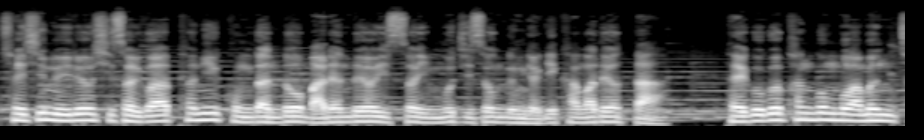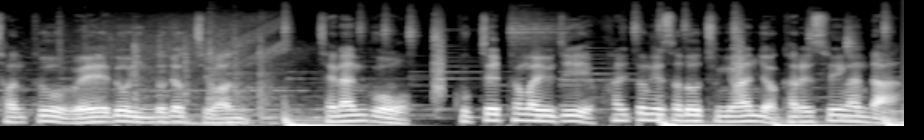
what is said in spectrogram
최신 의료 시설과 편의 공간도 마련되어 있어 임무 지속 능력이 강화되었다. 대구급 항공모함은 전투 외에도 인도적 지원, 재난구호, 국제평화유지 활동에서도 중요한 역할을 수행한다.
